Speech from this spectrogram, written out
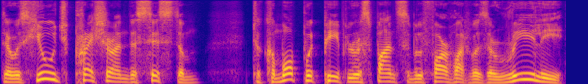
there was huge pressure on the system to come up with people responsible for what was a really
